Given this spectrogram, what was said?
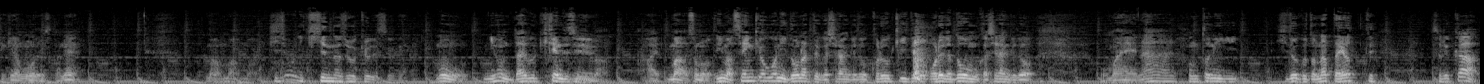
的なものですかね。まあまあま非常に危険な状況ですよね。あもう日本だいぶ危険ですよ、ええ今。はい。まあその今選挙後にどうなってるか知らんけどこれを聞いてる俺がどう思うか知らんけどお前な本当にひどいことになったよって。それか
